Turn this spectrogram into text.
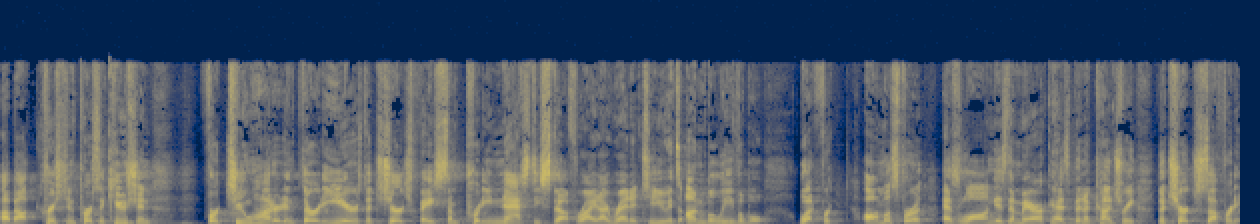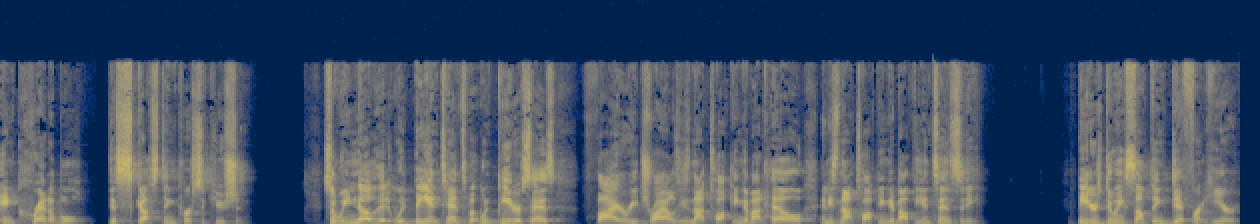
about Christian persecution, for 230 years, the church faced some pretty nasty stuff, right? I read it to you. It's unbelievable. What, for almost for as long as America has been a country, the church suffered incredible, disgusting persecution. So we know that it would be intense, but when Peter says fiery trials, he's not talking about hell and he's not talking about the intensity. Peter's doing something different here.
